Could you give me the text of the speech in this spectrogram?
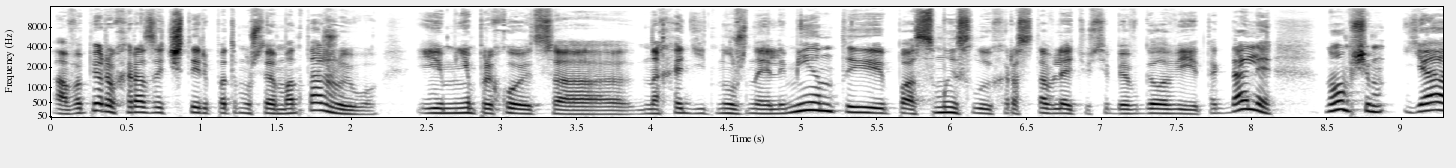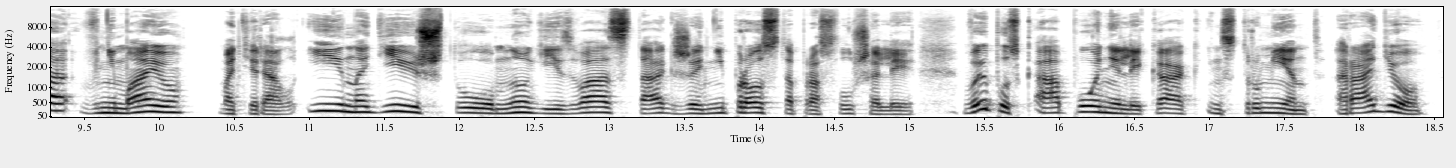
А, во-первых, раза четыре, потому что я монтажу его, его, и мне приходится находить нужные элементы, по смыслу их расставлять у себя в голове и так далее. Ну, в общем, я внимаю материал. И надеюсь, что многие из вас также не просто прослушали выпуск, а поняли, как инструмент радио –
